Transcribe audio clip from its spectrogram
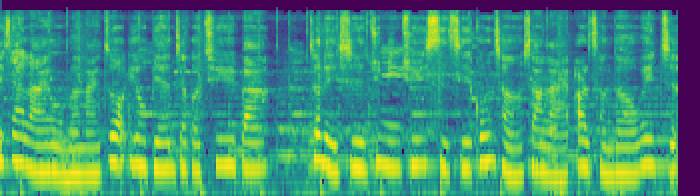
接下来我们来做右边这个区域吧。这里是居民区四期工程上来二层的位置。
